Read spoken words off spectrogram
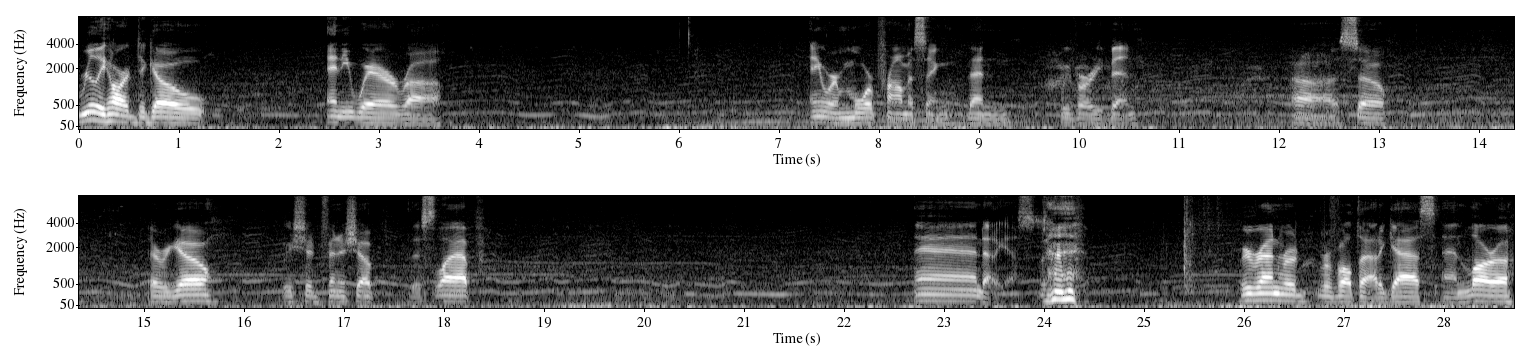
really hard to go anywhere uh, anywhere more promising than we've already been. Uh, so there we go. We should finish up this lap. And out of gas. We ran Re Revuelta out of gas, and Lara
